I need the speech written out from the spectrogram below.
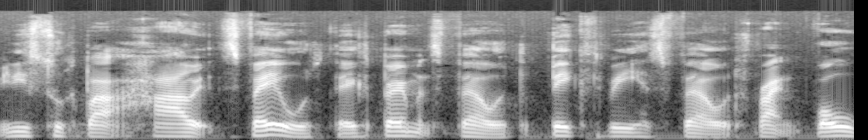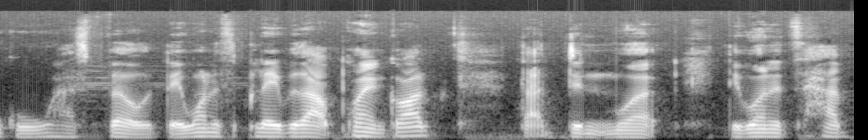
we need to talk about how it's failed. The experiment's failed. The big three has failed. Frank Vogel has failed. They wanted to play without point guard. That didn't work. They wanted to have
